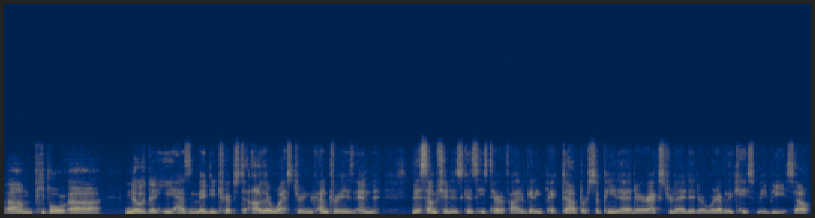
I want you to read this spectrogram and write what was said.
um, people uh, note that he hasn't made any trips to other Western countries, and the assumption is because he's terrified of getting picked up or subpoenaed or extradited or whatever the case may be. So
